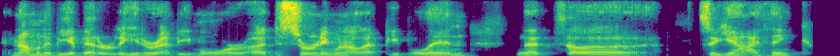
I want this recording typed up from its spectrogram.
and i'm going to be a better leader and be more uh, discerning when i let people in that uh, so yeah i think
